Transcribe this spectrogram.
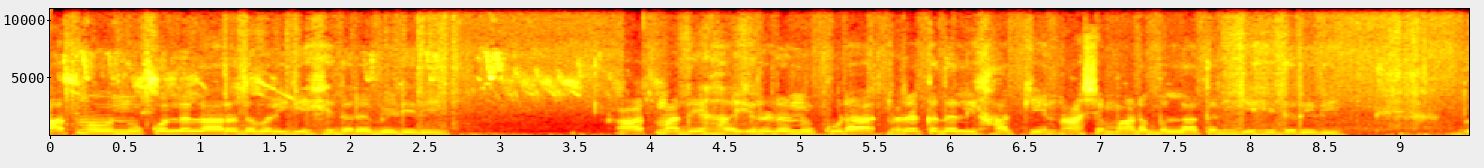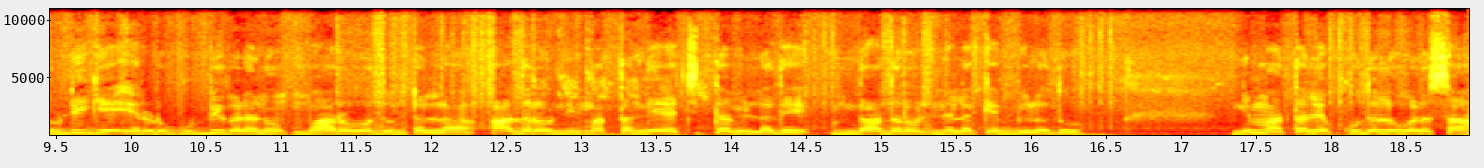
ಆತ್ಮವನ್ನು ಕೊಲ್ಲಲಾರದವರಿಗೆ ಹೆದರಬೇಡಿರಿ. ಆತ್ಮ ದೇಹ ಎರಡನ್ನೂ ಕೂಡ ನರಕದಲ್ಲಿ ಹಾಕಿ ನಾಶ ಮಾಡಬಲ್ಲಾತನಿಗೆ ಹೆದರಿರಿ. ದುಡ್ಡಿಗೆ ಎರಡು ಗುಬ್ಬಿಗಳನ್ನು ಮಾರುವುದುಂಟಲ್ಲ, ಆದರೂ ನಿಮ್ಮ ತಂದೆಯ ಚಿತ್ತವಿಲ್ಲದೆ ಒಂದಾದರೂ ನೆಲಕ್ಕೆ ಬೀಳದು. ನಿಮ್ಮ ತಲೆ ಕೂದಲುಗಳು ಸಹ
